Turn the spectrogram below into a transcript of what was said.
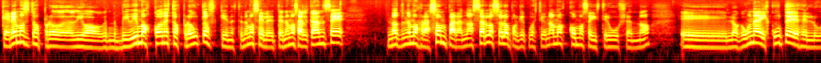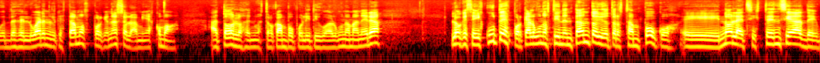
queremos estos, pro- digo, vivimos con estos productos, quienes tenemos, el, tenemos alcance, no tenemos razón para no hacerlo solo porque cuestionamos cómo se distribuyen, ¿no? Eh, lo que una discute desde el, desde el lugar en el que estamos, porque no es solo a mí, es como a, a todos los de nuestro campo político de alguna manera, lo que se discute es por qué algunos tienen tanto y otros tan poco. Eh, no la existencia de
